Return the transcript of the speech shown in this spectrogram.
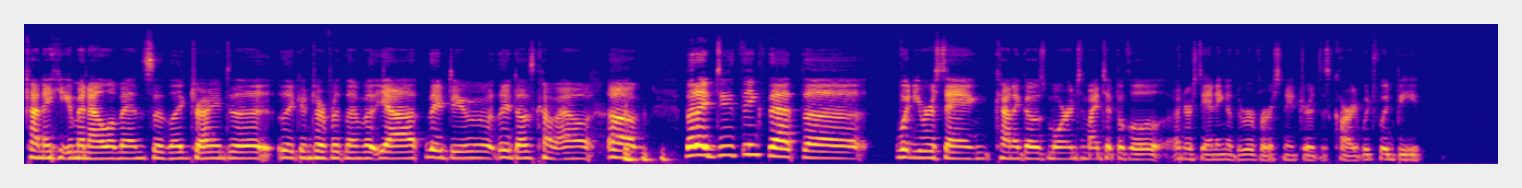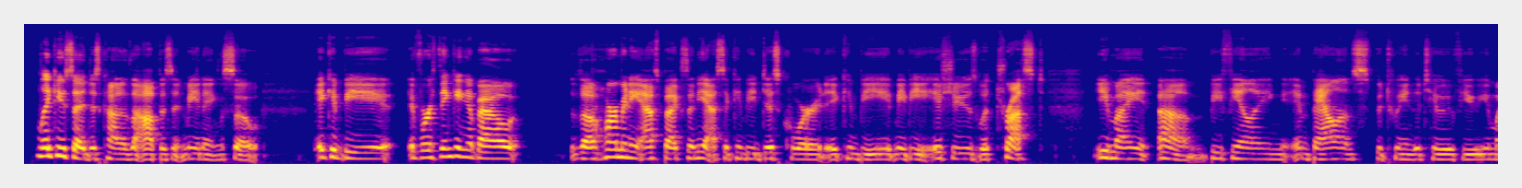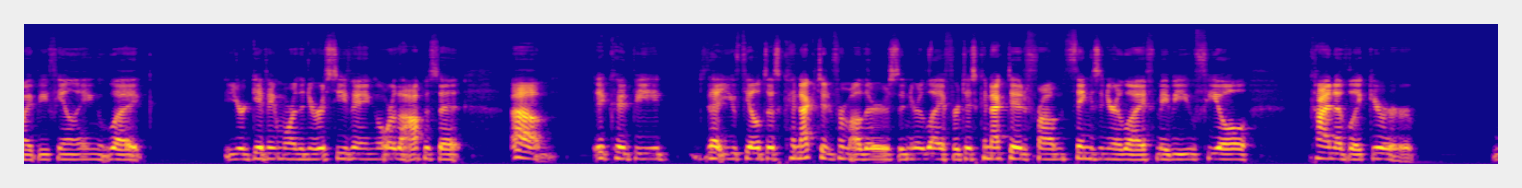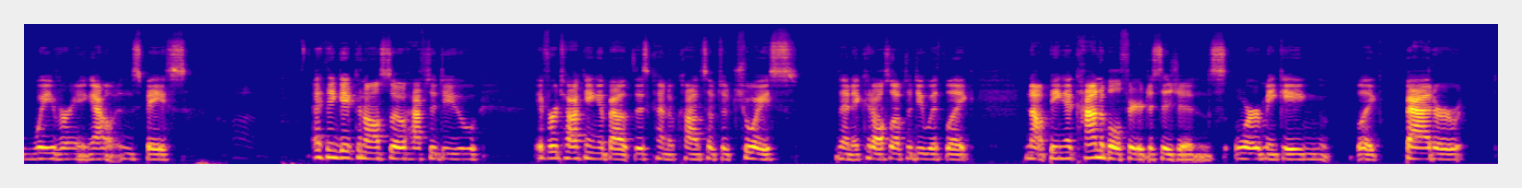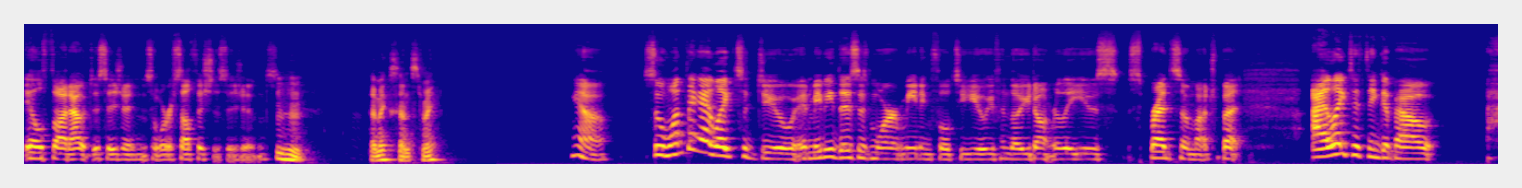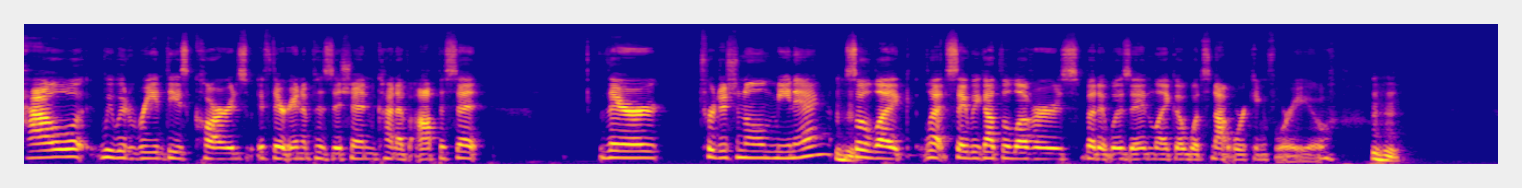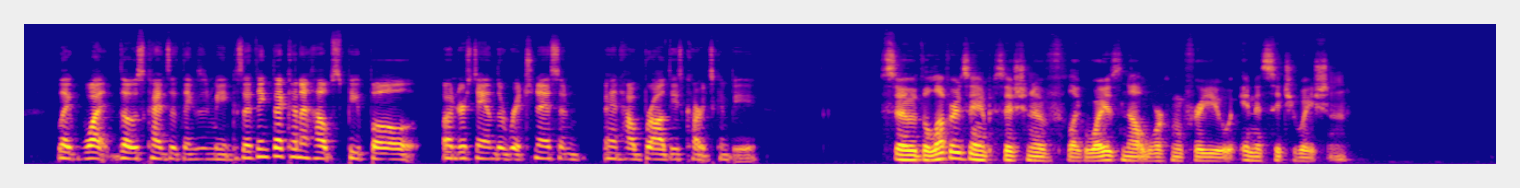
kind of human elements and like trying to like interpret them but yeah they do they does come out um but i do think that the what you were saying kind of goes more into my typical understanding of the reverse nature of this card which would be like you said just kind of the opposite meaning so it could be if we're thinking about the harmony aspects and yes it can be discord it can be maybe issues with trust. You might um, be feeling imbalance between the two of you. You might be feeling like you're giving more than you're receiving or the opposite. Um, it could be that you feel disconnected from others in your life or disconnected from things in your life. Maybe you feel kind of like you're wavering out in space. Um, i think it can also have to do if we're talking about this kind of concept of choice then it could also have to do with like not being accountable for your decisions or making like bad or ill thought out decisions or selfish decisions. hmm That makes sense to me. Yeah. So one thing I like to do, and maybe this is more meaningful to you, even though you don't really use spread so much, but I like to think about how we would read these cards if they're in a position kind of opposite their traditional meaning. Mhm. So like let's say we got the lovers, but it was in like a what's not working for you. hmm Like what those kinds of things would mean. Because I think that kind of helps people understand the richness and and how broad these cards can be. So the lover's in a position of like what is not working for you in a situation.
